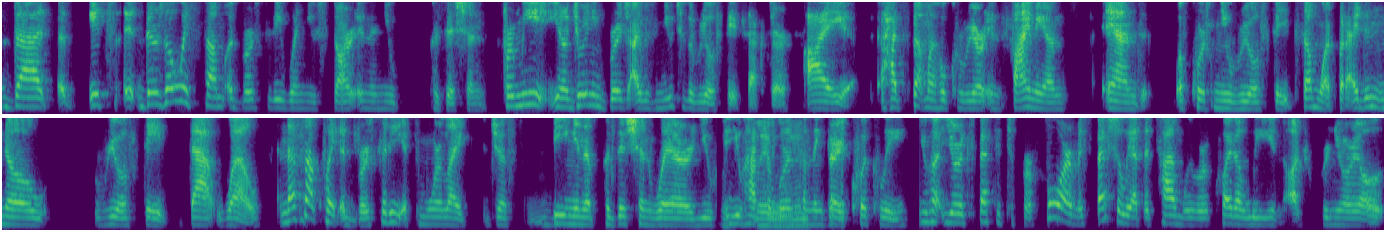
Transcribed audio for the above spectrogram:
that it's it, there's always some adversity when you start in a new position. For me you know joining bridge i was new to the real estate sector. I had spent my whole career in finance and of course knew real estate somewhat, but I didn't know real estate that well. And that's not quite adversity. It's more like just being in a position where you you have to learn something very quickly. You ha- you're expected to perform especially at the time we were quite a lean entrepreneurial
